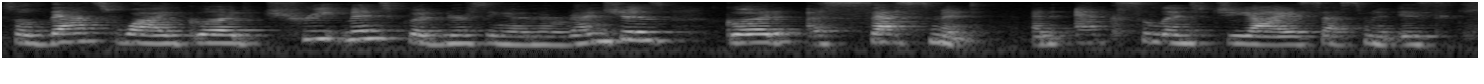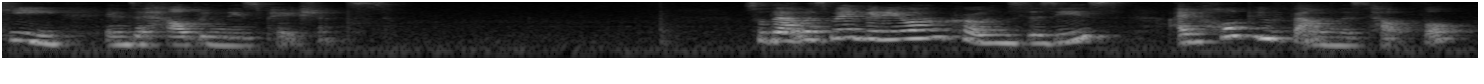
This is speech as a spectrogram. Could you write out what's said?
So that's why good treatment, good nursing interventions, good assessment, an excellent GI assessment is key into helping these patients. So that was my video on Crohn's disease. I hope you found this helpful.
